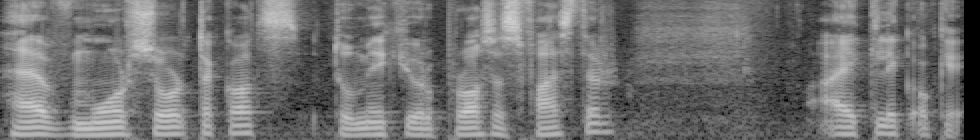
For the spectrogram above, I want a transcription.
have more shortcuts to make your process faster I click OK.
